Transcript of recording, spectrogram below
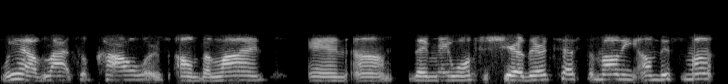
we have lots of callers on the line, and um, they may want to share their testimony on this month,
